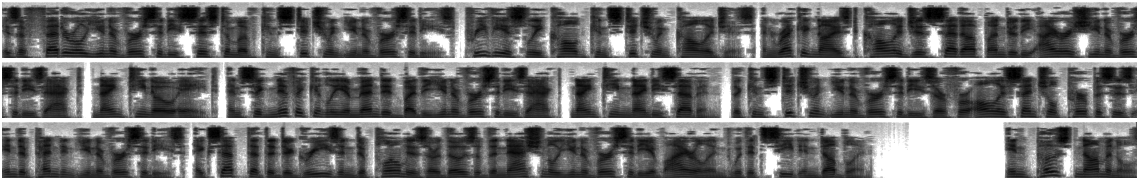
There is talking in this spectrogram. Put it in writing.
is a federal university system of constituent universities previously called constituent colleges and recognised colleges set up under the Irish Universities Act, 1908, and significantly amended by the Universities Act, 1997. The constituent universities are for all essential purposes independent universities, except that the degrees and diplomas are those of the National University of Ireland with its seat in Dublin. In post-nominals,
